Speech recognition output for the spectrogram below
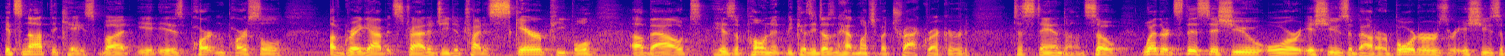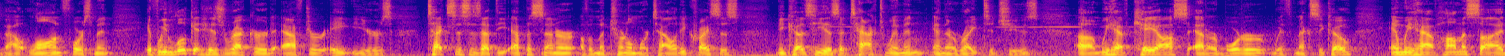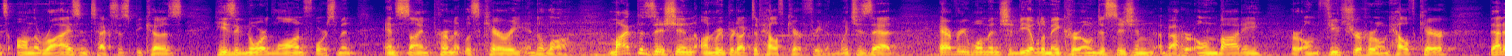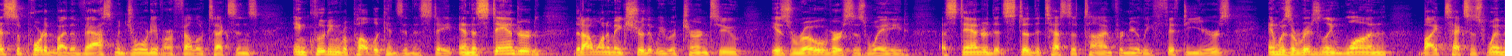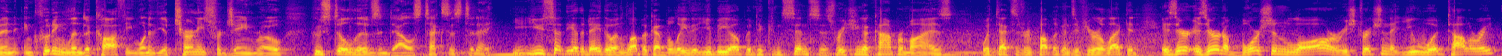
It's not the case, but it is part and parcel of Greg Abbott's strategy to try to scare people about his opponent because he doesn't have much of a track record to stand on. So, whether it's this issue or issues about our borders or issues about law enforcement, if we look at his record after eight years, Texas is at the epicenter of a maternal mortality crisis because he has attacked women and their right to choose. Um, we have chaos at our border with Mexico, and we have homicides on the rise in Texas because he's ignored law enforcement and signed permitless carry into law. My position on reproductive health care freedom, which is that every woman should be able to make her own decision about her own body, her own future, her own health care, that is supported by the vast majority of our fellow Texans including Republicans in this state. And the standard that I want to make sure that we return to is Roe versus Wade, a standard that stood the test of time for nearly 50 years and was originally won by Texas women, including Linda Coffey, one of the attorneys for Jane Roe, who still lives in Dallas, Texas today. You said the other day, though, in Lubbock, I believe, that you'd be open to consensus, reaching a compromise with Texas Republicans if you're elected. Is there is there an abortion law or restriction that you would tolerate?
